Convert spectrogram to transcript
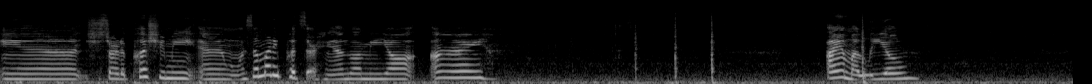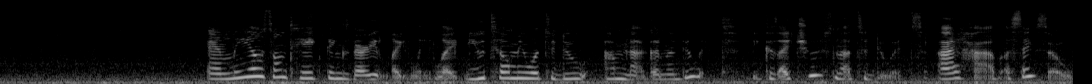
and she started pushing me and when somebody puts their hands on me, y'all, I I am a Leo. And Leos don't take things very lightly. Like, you tell me what to do, I'm not gonna do it. Because I choose not to do it. I have a say-so.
